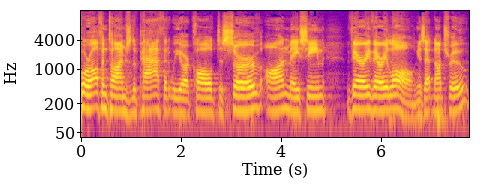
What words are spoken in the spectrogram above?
For oftentimes the path that we are called to serve on may seem very, very long. Is that not true?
